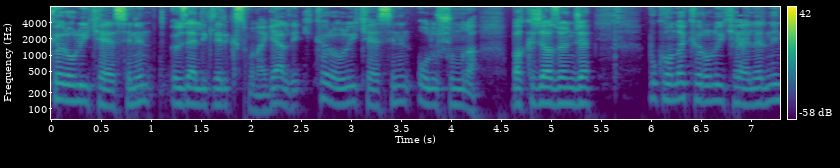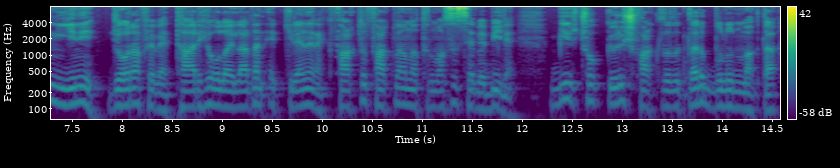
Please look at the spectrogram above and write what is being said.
Köroğlu hikayesinin özellikleri kısmına geldik. Köroğlu hikayesinin oluşumuna bakacağız önce. Bu konuda Köroğlu hikayelerinin yeni coğrafya ve tarihi olaylardan etkilenerek farklı farklı anlatılması sebebiyle birçok görüş farklılıkları bulunmakta.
